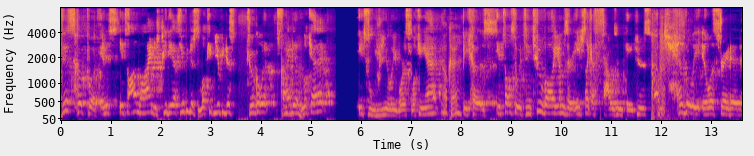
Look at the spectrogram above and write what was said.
this cookbook, and it's it's online, it's PDF. You can just look at, you can just Google it, find it, look at it. It's really worth looking at Okay. because it's also it's in two volumes. They're each like a thousand pages, heavily illustrated.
